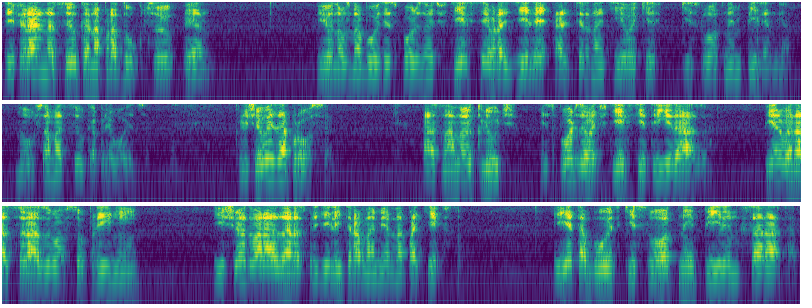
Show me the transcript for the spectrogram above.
Реферальная ссылка на продукцию N. Ее нужно будет использовать в тексте в разделе «Альтернативы кислотным пилингам». Ну, сама ссылка приводится. Ключевые запросы. Основной ключ. Использовать в тексте три раза. Первый раз сразу во вступлении. Еще два раза распределить равномерно по тексту. И это будет кислотный пилинг Саратов.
